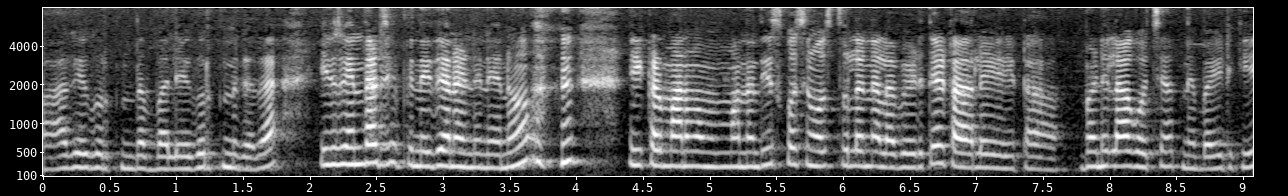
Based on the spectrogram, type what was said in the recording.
బాగా ఎగురుతుందో భలే ఎగురుతుంది కదా. ఇది ఇందాక చెప్పింది ఇదేనండి నేను. ఇక్కడ మనం మనం తీసుకొచ్చిన వస్తువులన్నీ అలా పెడితే టాలే ఇట బండిలాగా వచ్చేస్తున్నాయి బయటికి.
